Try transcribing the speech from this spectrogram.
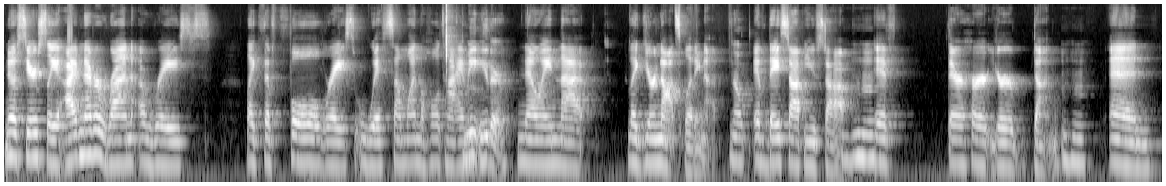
No, seriously, I've never run a race like the full race with someone the whole time. me either knowing that like you're not splitting up. Nope. If they stop, you stop. Mm-hmm. If they're hurt, you're done. Mm-hmm. And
